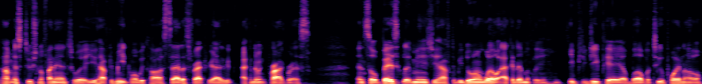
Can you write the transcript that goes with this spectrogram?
um, institutional financial aid, you have to meet what we call satisfactory academic progress. And so basically, it means you have to be doing well academically. Keep your GPA above a 2.0.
